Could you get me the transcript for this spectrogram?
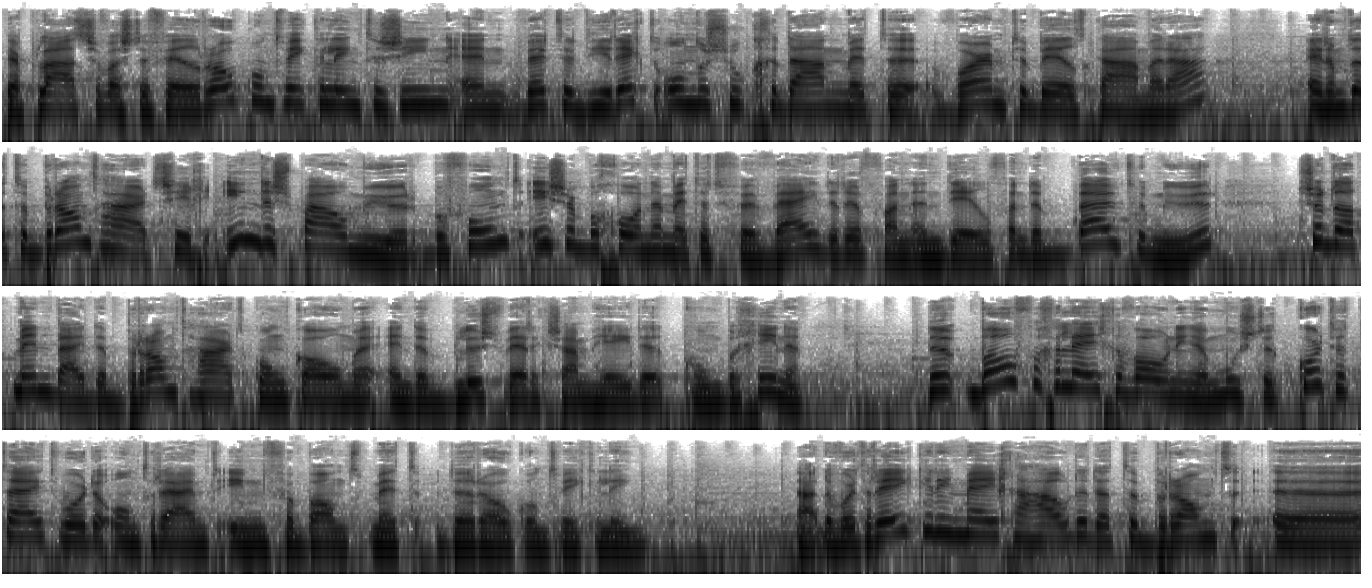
Ter plaatse was er veel rookontwikkeling te zien... en werd er direct onderzoek gedaan met de warmtebeeldcamera. En omdat de brandhaard zich in de spouwmuur bevond... is er begonnen met het verwijderen van een deel van de buitenmuur... zodat men bij de brandhaard kon komen en de bluswerkzaamheden kon beginnen. De bovengelegen woningen moesten korte tijd worden ontruimd... in verband met de rookontwikkeling. Nou, er wordt rekening mee gehouden dat de brand eh,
